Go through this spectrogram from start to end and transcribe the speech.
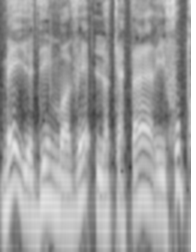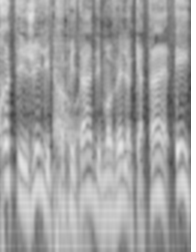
Mais il y a des mauvais locataires. Et il faut protéger les ah propriétaires des mauvais locataires. Et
